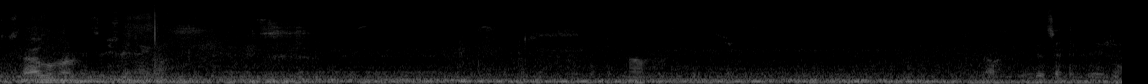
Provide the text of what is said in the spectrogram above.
Tu znowu mamy coś fajnego. No. No, centrum dojeżdżamy.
